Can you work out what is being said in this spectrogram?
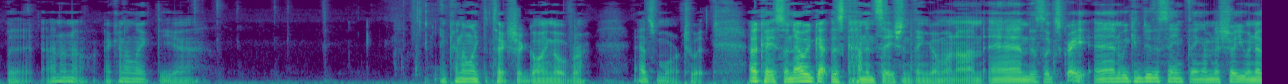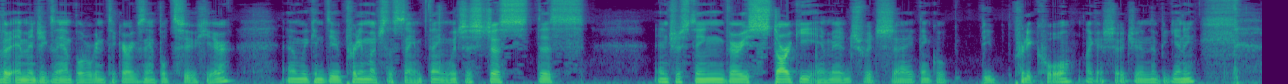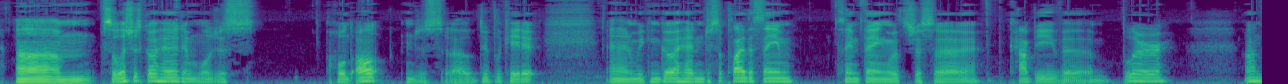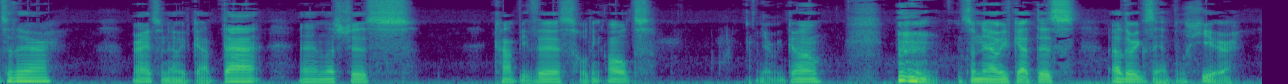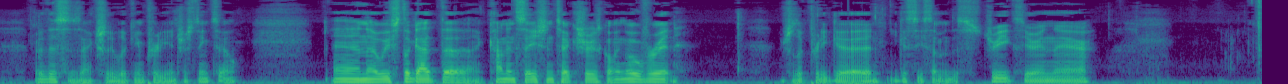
But I don't know. I kind of like the uh, I kind of like the texture going over. Adds more to it. Okay, so now we've got this condensation thing going on, and this looks great. And we can do the same thing. I'm going to show you another image example. We're going to take our example two here, and we can do pretty much the same thing, which is just this interesting, very starky image, which I think will be pretty cool, like I showed you in the beginning. Um, so let's just go ahead and we'll just hold Alt and just uh, duplicate it, and we can go ahead and just apply the same same thing. Let's just uh, copy the blur onto there. All right, so now we've got that, and let's just copy this, holding Alt. There we go. so now we've got this other example here, where this is actually looking pretty interesting too. And uh, we've still got the condensation textures going over it, which look pretty good. You can see some of the streaks here and there.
